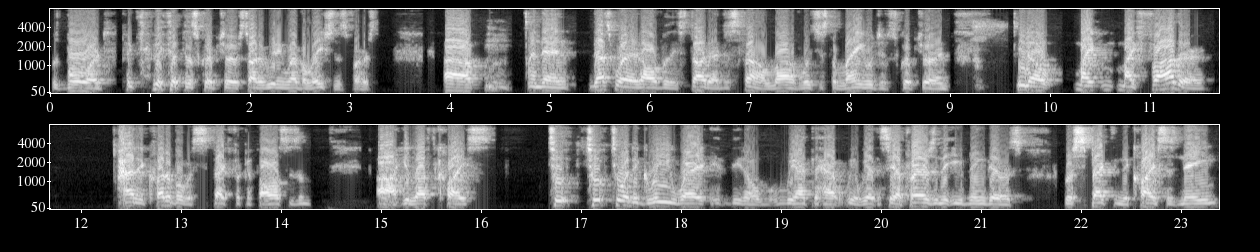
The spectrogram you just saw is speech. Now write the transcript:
was bored picked, picked up the scripture started reading Revelations first uh, and then that's where it all really started I just fell in love with just the language of scripture and you know, my my father had incredible respect for Catholicism. Uh, he loved Christ to, to to a degree where you know we had to have we had to say our prayers in the evening. There was respect in the Christ's name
